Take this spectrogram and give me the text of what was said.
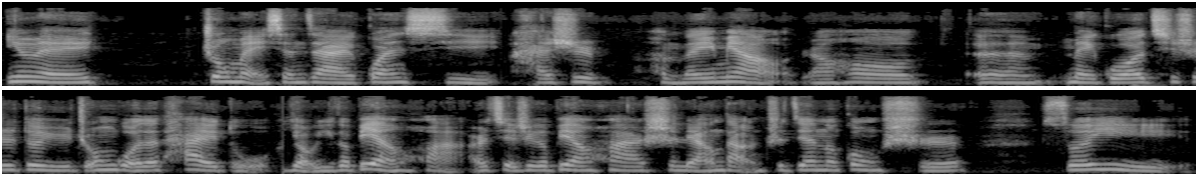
因为中美现在关系还是很微妙，然后，呃，美国其实对于中国的态度有一个变化，而且这个变化是两党之间的共识，所以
